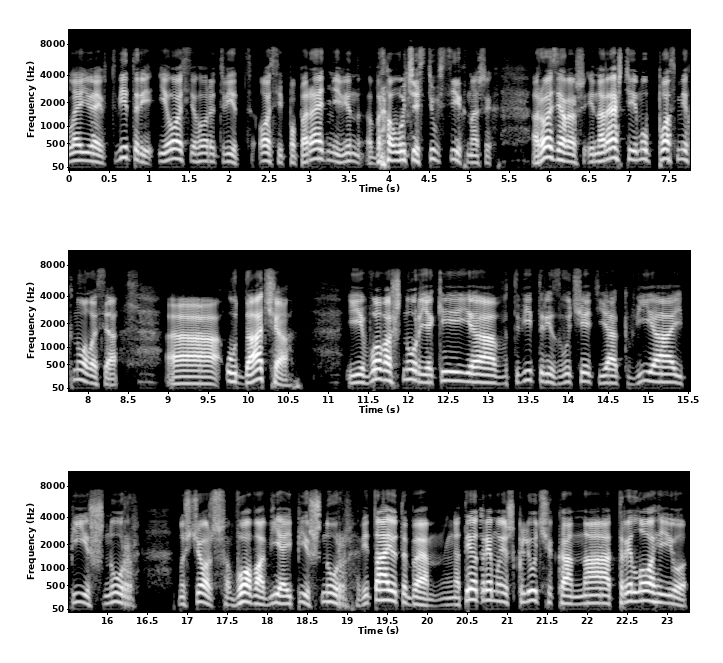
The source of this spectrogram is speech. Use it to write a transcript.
PlayUA в Твіттері. І ось його ретвіт. Ось і попередній. Він брав участь у всіх наших розіграш. І нарешті йому посміхнулася е, удача. І Вова Шнур, який е, в Твіттері звучить як VIP Шнур. Ну що ж, Вова VIP Шнур, вітаю тебе. Ти отримуєш ключика на трилогію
